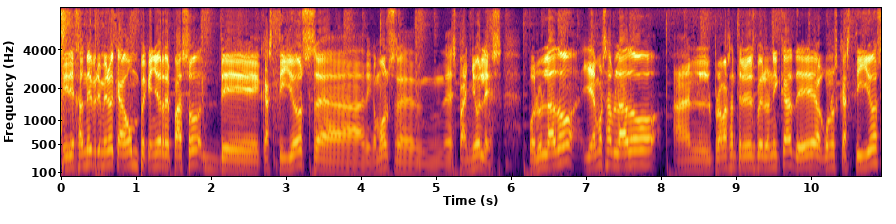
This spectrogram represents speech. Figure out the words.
Y dejadme primero que haga un pequeño repaso de castillos, digamos, españoles. Por un lado, ya hemos hablado en programas anteriores, Verónica, de algunos castillos,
